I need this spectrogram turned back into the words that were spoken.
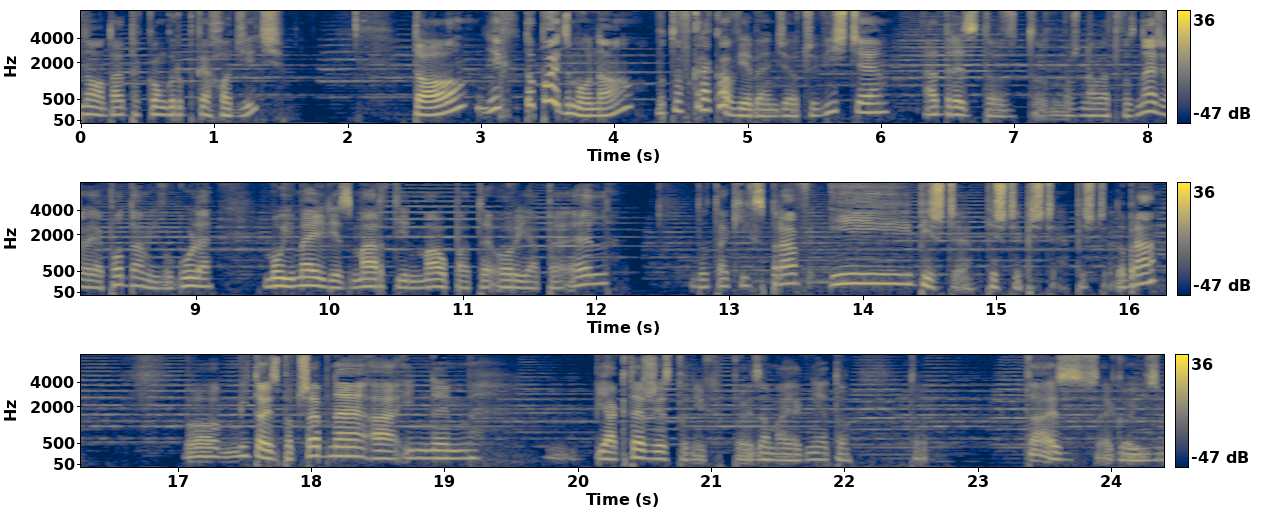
no, ta, taką grupkę chodzić, to niech to powiedz mu, no, bo to w Krakowie będzie oczywiście. Adres to, to można łatwo znaleźć, a ja podam i w ogóle. Mój mail jest martinmałpateoria.pl do takich spraw i piszcie, piszcie, piszcie, piszcie, dobra? Bo mi to jest potrzebne, a innym jak też jest, to niech powiedzą, a jak nie, to to, to jest egoizm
